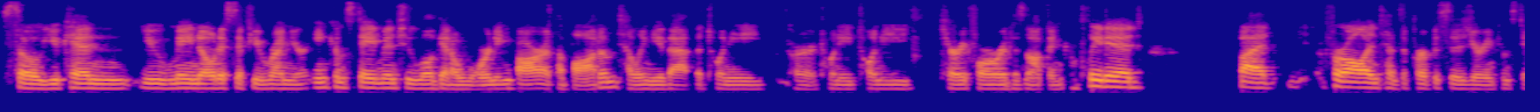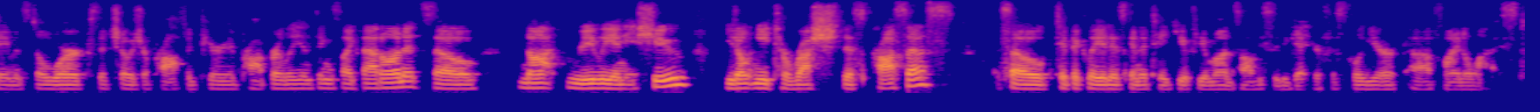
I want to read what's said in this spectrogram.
So you can, you may notice if you run your income statement, you will get a warning bar at the bottom telling you that the 20 or 2020 carry forward has not been completed. But for all intents and purposes, your income statement still works. It shows your profit period properly and things like that on it. So not really an issue. You don't need to rush this process. So typically it is going to take you a few months, obviously, to get your fiscal year uh, finalized.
